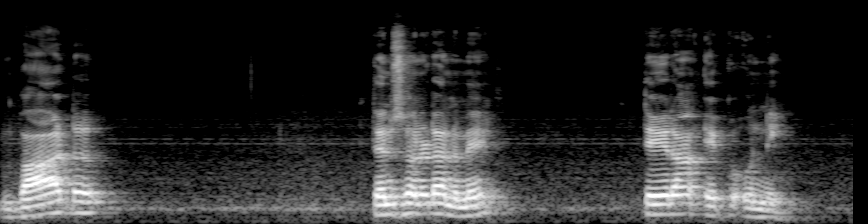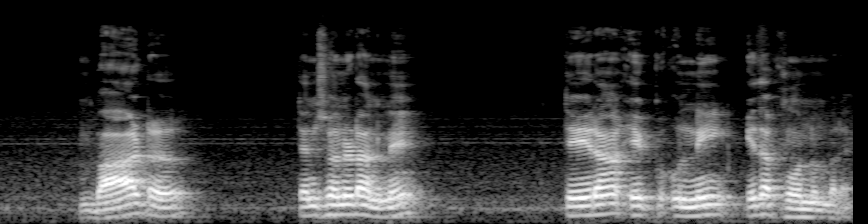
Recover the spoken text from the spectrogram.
62 399 13119 62 399 13119 ਇਹਦਾ ਫੋਨ ਨੰਬਰ ਹੈ।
